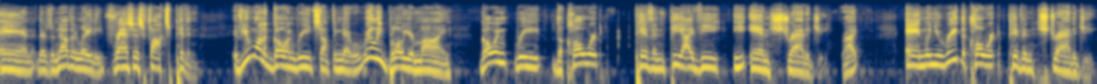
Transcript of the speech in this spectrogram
And there's another lady, Frances Fox Piven. If you want to go and read something that will really blow your mind, go and read the Cloward Piven, P I V E N strategy, right? And when you read the Cloward Piven strategy,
